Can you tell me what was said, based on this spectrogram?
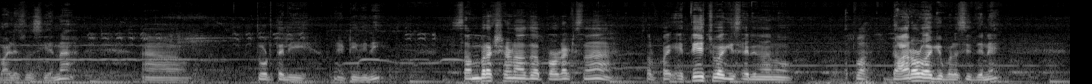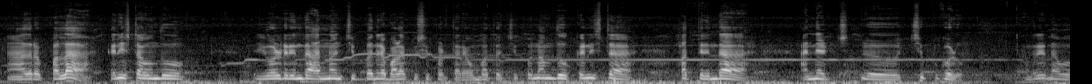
ಬಾಳೆ ಸಸಿಯನ್ನು ತೋಟದಲ್ಲಿ ನೆಟ್ಟಿದ್ದೀನಿ. ಸಂರಕ್ಷಣಾದ ಪ್ರಾಡಕ್ಟ್ಸ್ನ ಸ್ವಲ್ಪ ಯಥೇಚ್ಛವಾಗಿ ಸರಿ ನಾನು ಅಥವಾ ಧಾರಾಳವಾಗಿ ಬಳಸಿದ್ದೇನೆ. ಅದರ ಫಲ ಕನಿಷ್ಠ ಒಂದು ಏಳರಿಂದ ಹನ್ನೊಂದು ಚಿಪ್ ಬಂದರೆ ಭಾಳ ಖುಷಿ ಪಡ್ತಾರೆ, ಒಂಬತ್ತು ಚಿಪ್ಪು ನಮ್ಮದು ಕನಿಷ್ಠ ಹತ್ತರಿಂದ ಹನ್ನೆರಡು ಚಿಪ್ಪುಗಳು ಅಂದರೆ ನಾವು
